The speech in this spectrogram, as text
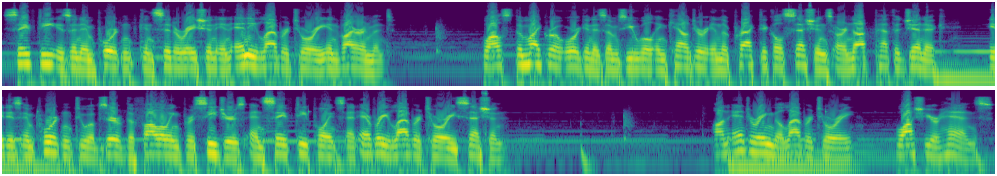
Safety is an important consideration in any laboratory environment. Whilst the microorganisms you will encounter in the practical sessions are not pathogenic, it is important to observe the following procedures and safety points at every laboratory session. On entering the laboratory, wash your hands.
